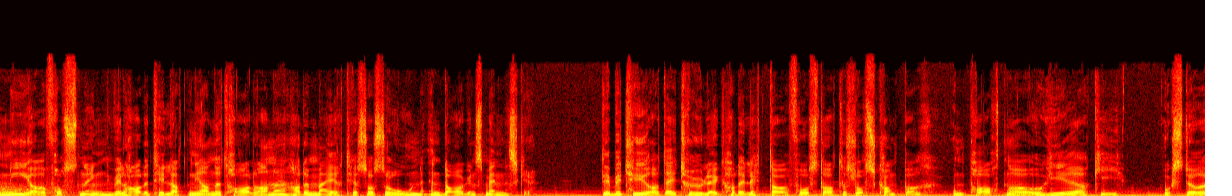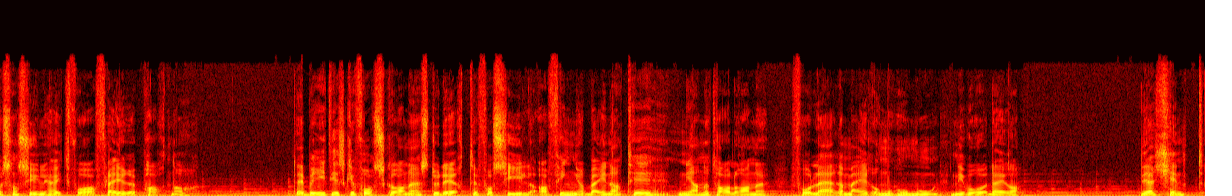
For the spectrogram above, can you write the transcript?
Nyere forskning vil ha det til at neandertalerne hadde mer testosteron enn dagens menneske. Det betyr at de trolig hadde lettere for å starte slåsskamper om partnere og hierarki, og større sannsynlighet for å ha flere partnere. De britiske forskerne studerte fossil av fingerbeina til neandertalerne for å lære mer om hormonnivået deres. Det er kjent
